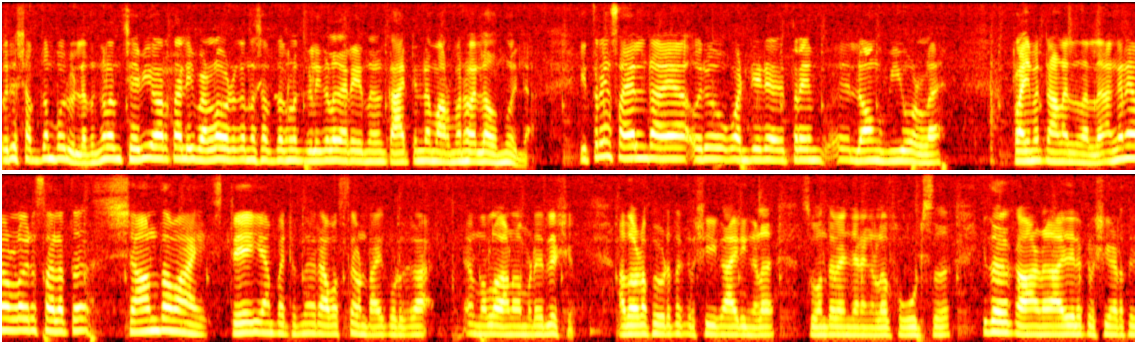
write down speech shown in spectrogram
ഒരു ശബ്ദം പോലും ഇല്ല. നിങ്ങളൊന്ന് ചെവി ഓർത്താൽ ഈ വെള്ളം ഒഴുകുന്ന ശബ്ദങ്ങളും കിളികൾ കരയുന്നതും കാറ്റിന്റെ മർമ്മനവും എല്ലാം ഒന്നുമില്ല. ഇത്രയും സൈലന്റ് ആയ ഒരു വണ്ടിയുടെ ഇത്രയും ലോങ് വ്യൂ ഉള്ള ക്ലൈമറ്റ് ആണെങ്കിലും നല്ലത്. അങ്ങനെയുള്ള ഒരു സ്ഥലത്ത് ശാന്തമായി സ്റ്റേ ചെയ്യാൻ പറ്റുന്ന ഒരു അവസ്ഥ ഉണ്ടാക്കി കൊടുക്കുക എന്നുള്ളതാണ് നമ്മുടെ ഒരു ലക്ഷ്യം. അതോടൊപ്പം ഇവിടുത്തെ കൃഷി കാര്യങ്ങൾ സുഗന്ധ വ്യഞ്ജനങ്ങൾ ഫ്രൂട്ട്സ് ഇതൊക്കെ കാണുക അതിൽ കൃഷി നടത്തി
